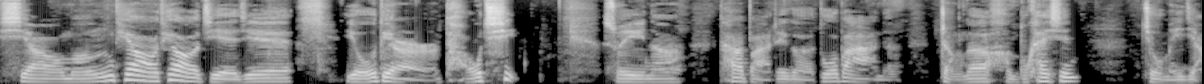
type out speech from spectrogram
小萌跳跳姐姐有点淘气，所以呢。他把这个多爸呢整的很不开心，就没讲。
